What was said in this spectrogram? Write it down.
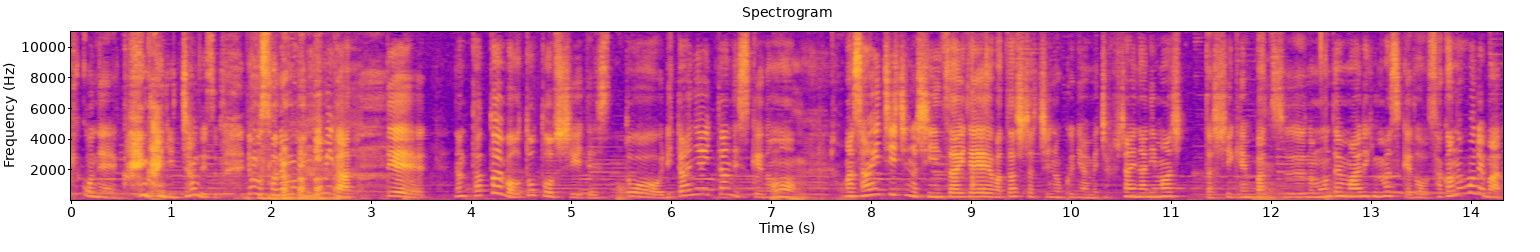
結構ね海外に行っちゃうんですよ。でもそれも意味があって 例えば一昨年ですとリターニア行ったんですけども、うんまあ、311の震災で私たちの国はめちゃくちゃになりましたし原発の問題もありますけど遡れば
